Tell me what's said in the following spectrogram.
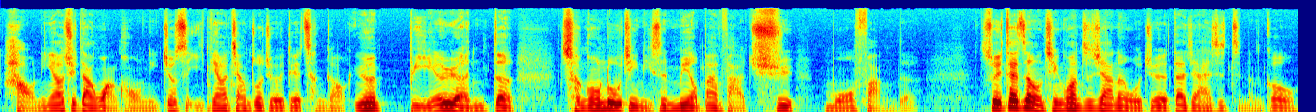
好，你要去当网红，你就是一定要这样做就会对成功，因为别人的成功路径你是没有办法去模仿的。所以在这种情况之下呢，我觉得大家还是只能够。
